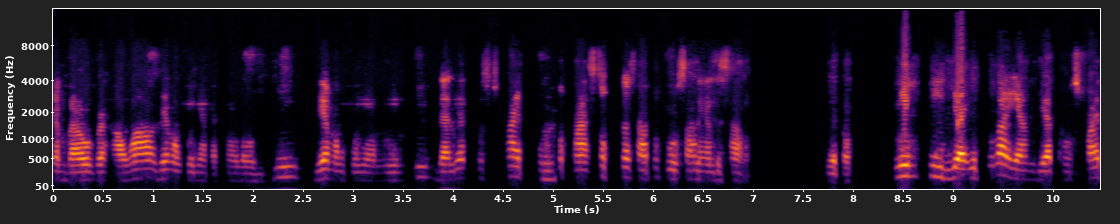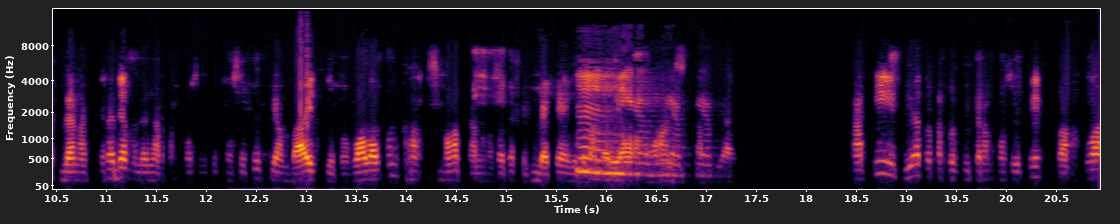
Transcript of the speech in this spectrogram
yang baru berawal dia mempunyai teknologi dia mempunyai mimpi dan dia terus fight untuk masuk ke satu perusahaan yang besar gitu mimpi dia itulah yang dia terus fight dan akhirnya dia mendengarkan positif-positif yang baik gitu. Walaupun keras banget kan maksudnya feedbacknya gitu kan Hmm, dari iya, orang-orang iya, iya. dia. Tapi dia tetap berpikiran positif bahwa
